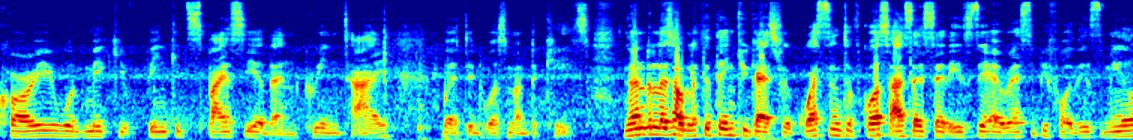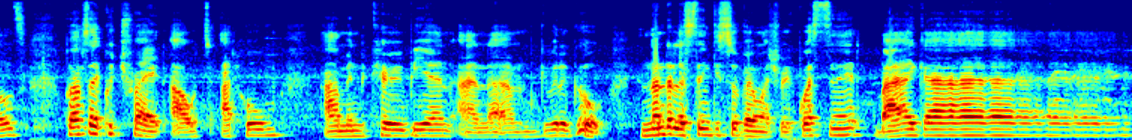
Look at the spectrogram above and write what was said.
curry would make you think it's spicier than green Thai, but it was not the case. Nonetheless, I would like to thank you guys for questions. Of course, as I said, is there a recipe for these meals? Perhaps I could try it out at home um, in the Caribbean and um, give it a go. Nonetheless, thank you so very much for requesting it. Bye, guys.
